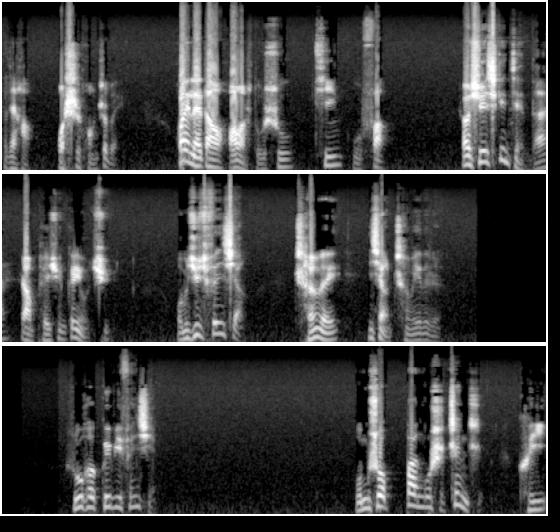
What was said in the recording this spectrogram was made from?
大家好，我是黄志伟，欢迎来到黄老师读书听无放，让学习更简单，让培训更有趣。我们继续分享，成为你想成为的人。如何规避风险？我们说办公室政治可以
